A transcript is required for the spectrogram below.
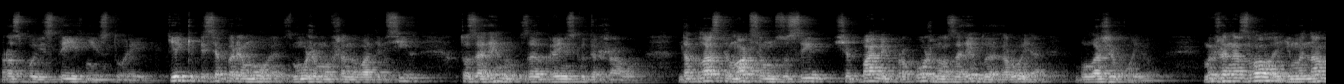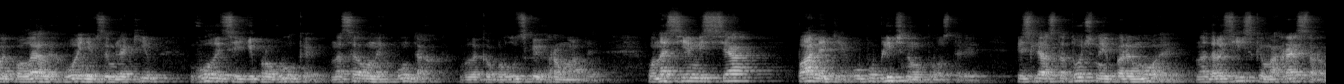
розповісти їхні історії. Тільки після перемоги зможемо вшанувати всіх, хто загинув за українську державу, докласти максимум зусиль, щоб пам'ять про кожного загиблого героя була живою. Ми вже назвали іменами полеглих воїнів-земляків вулиці і провулки в населених пунктах Великобурлуцької громади. У нас є місця пам'яті у публічному просторі. Після остаточної перемоги над російським агресором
